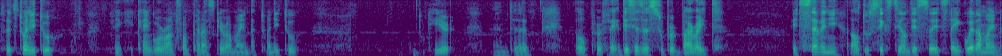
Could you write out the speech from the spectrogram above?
so it's 22 I think you can't go wrong from Panasqueira mine at 22 here. And uh, oh perfect. This is a super barite. It's 70 I'll do 60 on this uh, it's the Higuera mine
